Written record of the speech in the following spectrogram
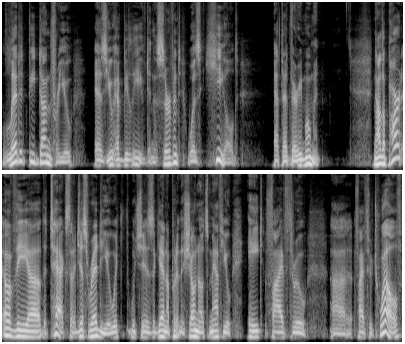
let it be done for you as you have believed. And the servant was healed at that very moment. Now, the part of the uh, the text that I just read to you, which, which is again, I'll put it in the show notes, Matthew eight five through uh, five through twelve.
